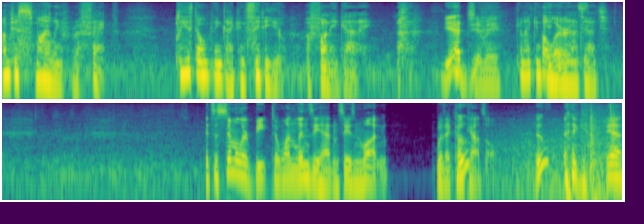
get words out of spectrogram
I'm just smiling for effect. Please don't think I consider you a funny guy. Yeah, Jimmy. Can I continue Hilarious. now, Judge? It's a similar beat to one Lindsay had in season one with a co-counsel. Who? yeah, yeah.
